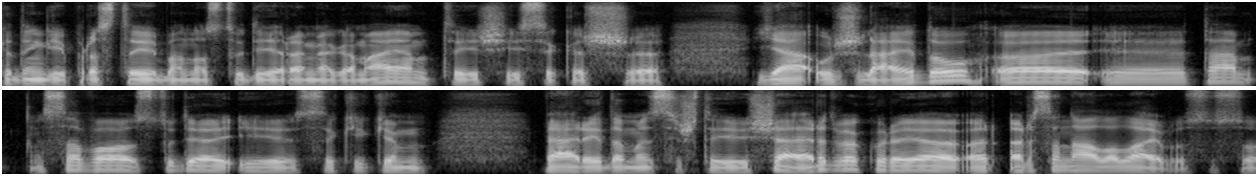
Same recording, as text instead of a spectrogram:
kadangi įprastai mano studija yra mėgamajam, tai išeisi, kad aš ją užleidau tą savo studiją į, sakykime, pereidamas iš tai šią erdvę, kurioje ar, Arsenalo laivus su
